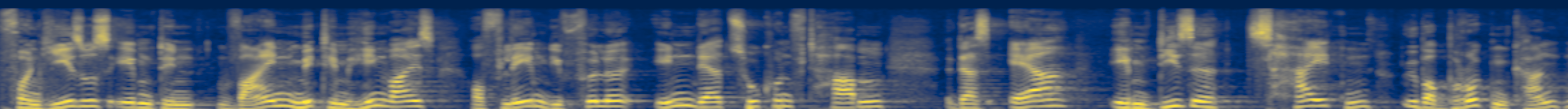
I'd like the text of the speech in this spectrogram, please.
von Jesus eben den Wein mit dem Hinweis auf Leben, die Fülle in der Zukunft haben, dass er eben diese Zeiten überbrücken kann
